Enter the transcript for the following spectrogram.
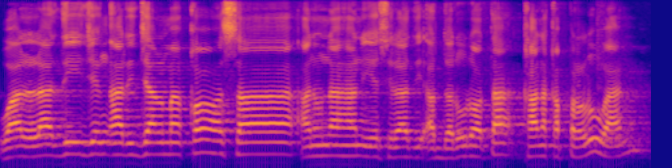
Waladzi jeung ari jalma qasa anu nahan ieu siladi ad-darurata kana kaperluan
